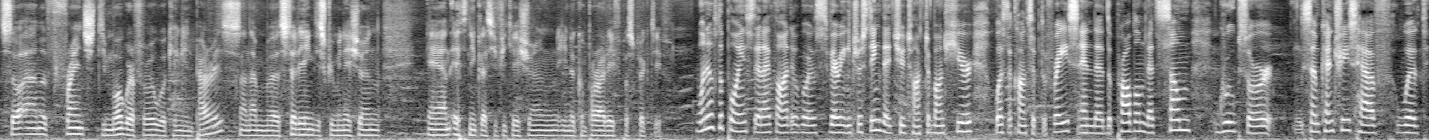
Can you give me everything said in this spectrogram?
So, I'm a French demographer working in Paris, and I'm uh, studying discrimination and ethnic classification in a comparative perspective. One of the points that I thought it was very interesting that you talked about here was the concept of race and the, the problem that some groups or some countries have with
